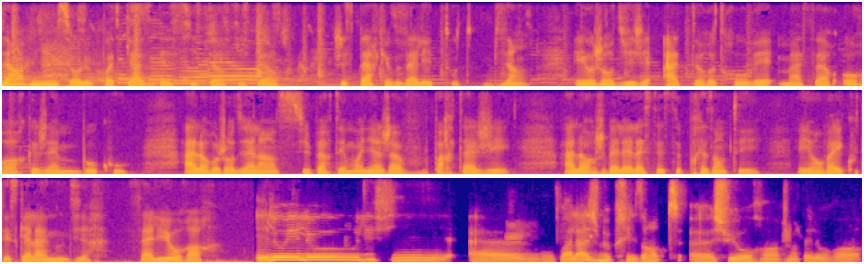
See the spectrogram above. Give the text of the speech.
Bienvenue sur le podcast des Sisters Sisters. J'espère que vous allez toutes bien et aujourd'hui j'ai hâte de retrouver ma sœur Aurore que j'aime beaucoup. Alors aujourd'hui elle a un super témoignage à vous partager. Alors je vais la laisser se présenter et on va écouter ce qu'elle a à nous dire. Salut Aurore Hello, hello les filles. Euh, voilà, je me présente. Euh, je suis Aurore, je m'appelle Aurore,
